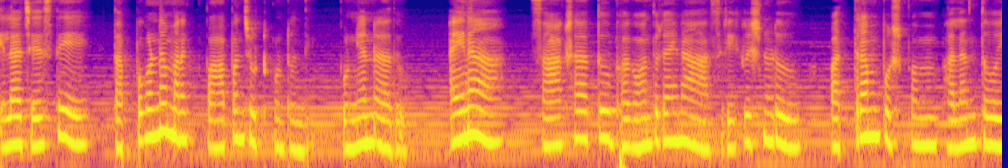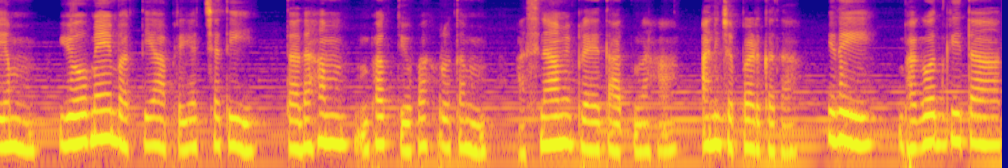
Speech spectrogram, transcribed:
ఇలా చేస్తే తప్పకుండా మనకు పాపం చుట్టుకుంటుంది. పుణ్యం రాదు. అయినా సాక్షాత్తు భగవంతుడైన ఆ శ్రీకృష్ణుడు పత్రం పుష్పం ఫలంతోయం యోమే భక్త్యా ప్రయచ్చతి తదహం భక్త్యుపహృతం అస్నామి ప్రయతాత్మన అని చెప్పాడు కదా. ఇది భగవద్గీత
